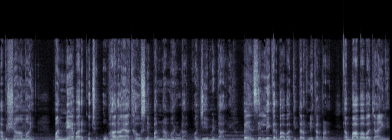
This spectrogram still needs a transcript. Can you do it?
अब शाम आई, पन्ने पर कुछ उभार आया था, उसने पन्ना मरोड़ा और जेब में डाल लिया। पेंसिल लेकर बाबा की तरफ़ निकल पड़ा। अब बाबा बचाएँगे।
